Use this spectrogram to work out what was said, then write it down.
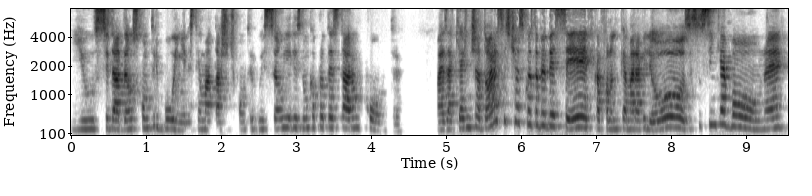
e os cidadãos contribuem, eles têm uma taxa de contribuição e eles nunca protestaram contra. Mas aqui a gente adora assistir as coisas da BBC, ficar falando que é maravilhoso, isso sim que é bom, né?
